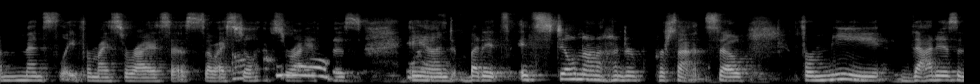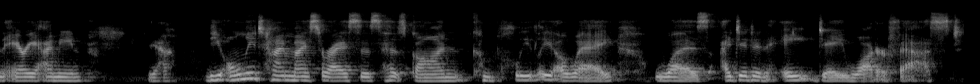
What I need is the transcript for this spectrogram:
immensely for my psoriasis. So I still oh, have psoriasis, and but it's it's still not a hundred percent. So for me, that is an area. I mean, yeah the only time my psoriasis has gone completely away was I did an eight day water fast.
